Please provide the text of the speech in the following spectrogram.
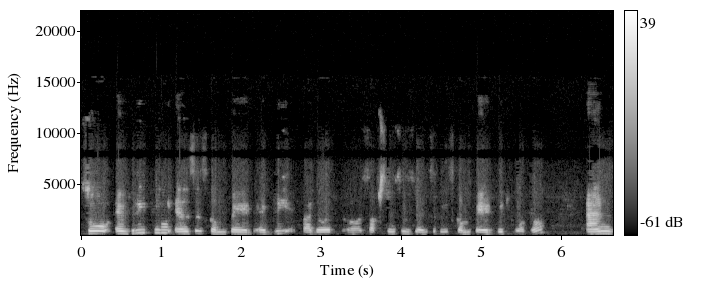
So everything else is compared, every other uh, substance's density is compared with water. And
